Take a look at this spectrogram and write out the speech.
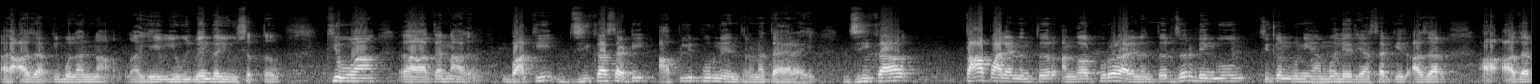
आजार की मुलांना हे येऊ व्यंग येऊ शकतं. किंवा त्यांना आजार. बाकी झिकासाठी आपली पूर्ण यंत्रणा तयार आहे. झिका ताप आल्यानंतर अंगावर पुरळ आल्यानंतर जर डेंग्यू चिकनगुनिया मलेरियासारखे आजार आ- आजार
